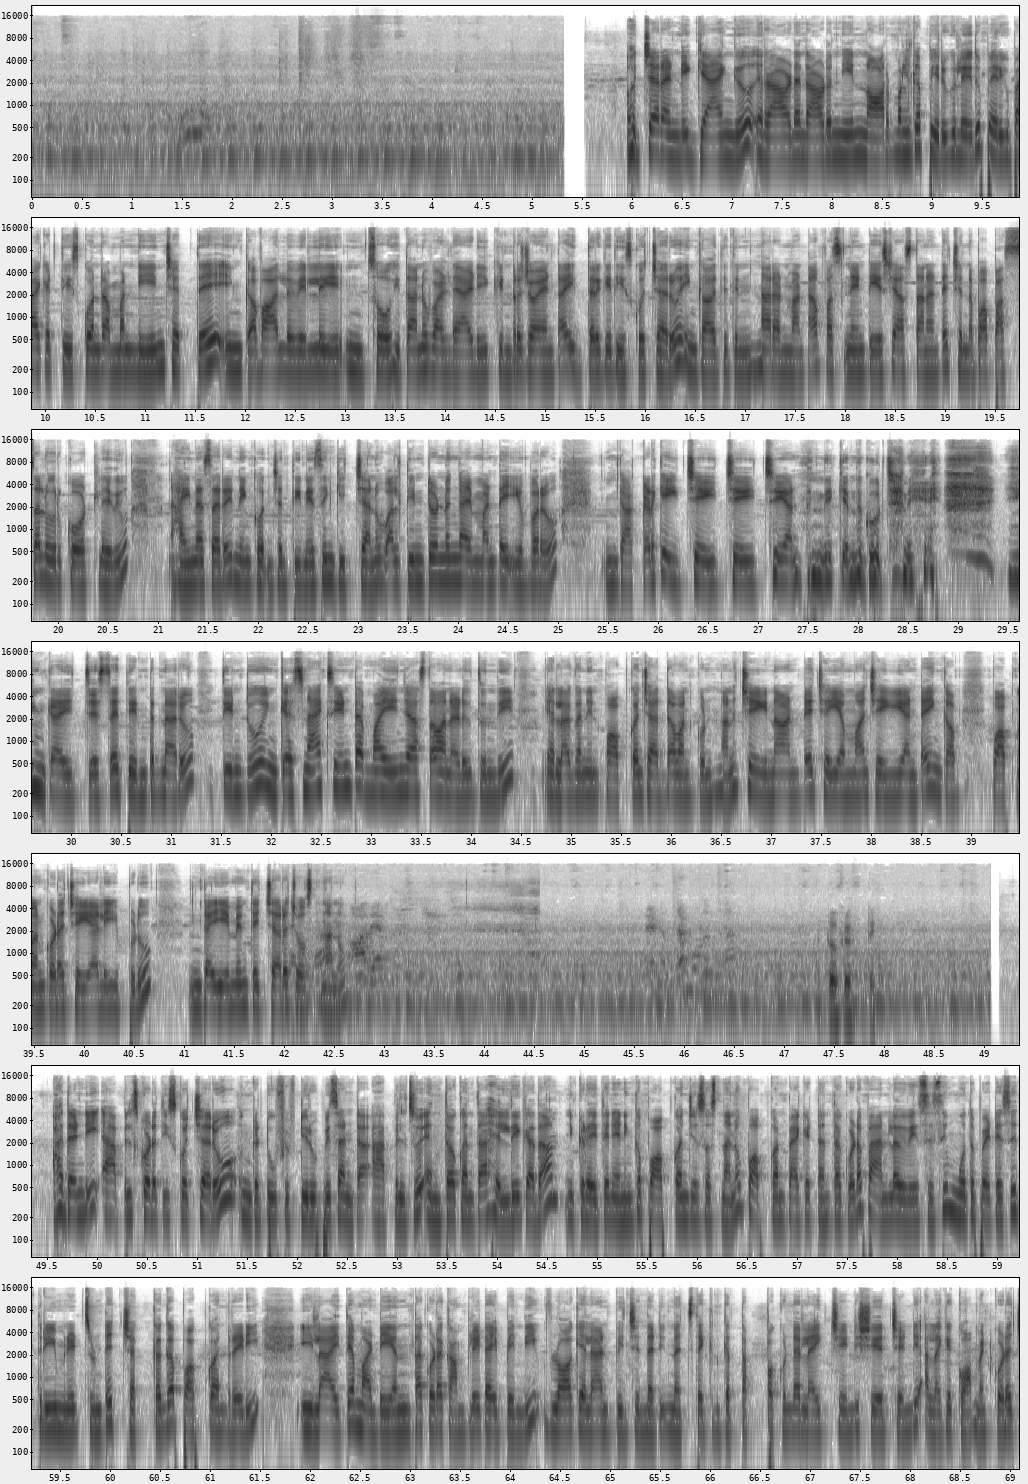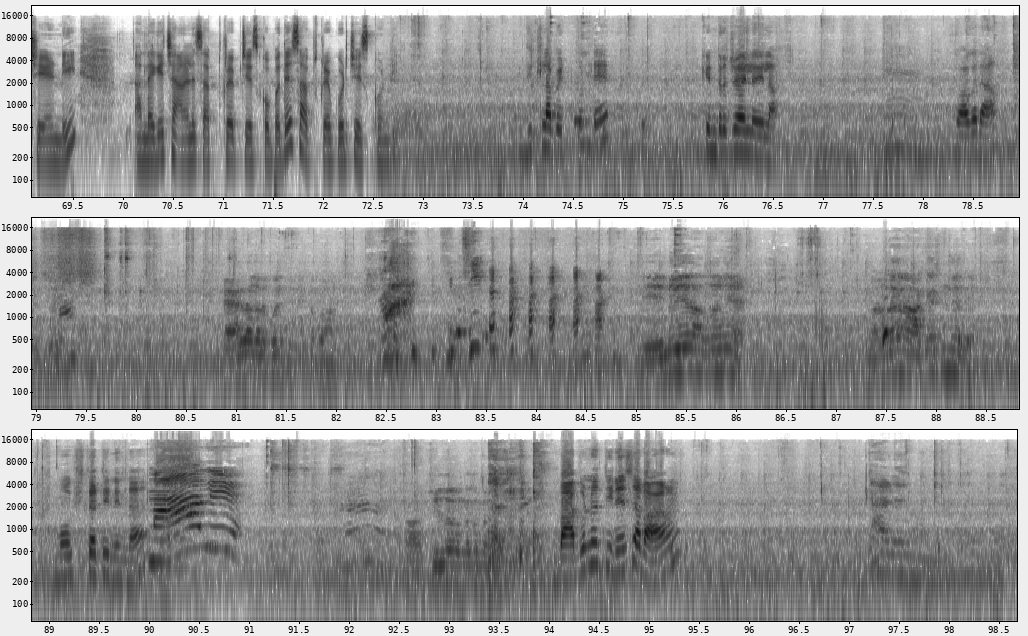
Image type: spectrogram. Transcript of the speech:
వచ్చారండి గ్యాంగ్. రావడం రావడం నేను నార్మల్గా పెరుగు లేదు పెరుగు ప్యాకెట్ తీసుకొని రమ్మని నేను చెప్తే ఇంకా వాళ్ళు వెళ్ళి సోహితాను వాళ్ళ డాడీ కిండర్ జాయింట్ ఇద్దరికి తీసుకొచ్చారు. ఇంకా అది తింటున్నారనమాట. ఫస్ట్ నేను టేస్ట్ చేస్తానంటే చిన్న పాప అస్సలు ఊరుకోవట్లేదు. అయినా సరే నేను కొంచెం తినేసి ఇంక ఇచ్చాను. వాళ్ళు తింటుండగా ఇమ్మంటే ఇవ్వరు ఇంకా అక్కడికే ఇచ్చే ఇచ్చే ఇచ్చే అంటుంది కింద కూర్చొని. ఇంకా ఇచ్చేస్తే తింటున్నారు. తింటూ ఇంకా స్నాక్స్ ఏంటమ్మా? ఏం చేస్తావు? అని అడుగుతుంది. ఎలాగ నేను పాప్కార్న్ చేద్దాం చేద్దాం అనుకుంటున్నాను. చెయ్యినా అంటే చెయ్యమ్మా చెయ్యి అంటే ఇంకా పాప్కార్న్ కూడా చేయాలి ఇప్పుడు. ఇంకా ఏమేమి తెచ్చారో చూస్తున్నాను. Two fifty. అదండి యాపిల్స్ కూడా తీసుకొచ్చారు. ఇంకా టూ ఫిఫ్టీ రూపీస్ అంట యాపిల్స్ ఎంతో కొంత హెల్దీ కదా. ఇక్కడైతే నేను ఇంకా పాప్కార్న్ చేసేస్తున్నాను. పాప్కార్న్ ప్యాకెట్ అంతా కూడా ప్యాన్లో వేసేసి మూత పెట్టేసి త్రీ మినిట్స్ ఉంటే చక్కగా పాప్కార్న్ రెడీ. ఇలా అయితే మా డే అంతా కూడా కంప్లీట్ అయిపోయింది. వ్లాగ్ ఎలా అనిపించిందండి నచ్చితే కనుక తప్పకుండా లైక్ చేయండి షేర్ చేయండి అలాగే కామెంట్ కూడా చేయండి. అలాగే ఛానల్ని సబ్స్క్రైబ్ చేసుకోకపోతే సబ్స్క్రైబ్ కూడా చేసుకోండి. ఇది ఇట్లా పెట్టుకుంటే కిండర్ జాయ్లో ఇలా బాగదా పేడలో కలిపి తిని ఇంకా బాగుంటుంది ఏమి లేదు అందులోనే నల్లగా ఆకేసింది అది మోక్షిత తినిందా? బాబు నువ్వు తినేసావా?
